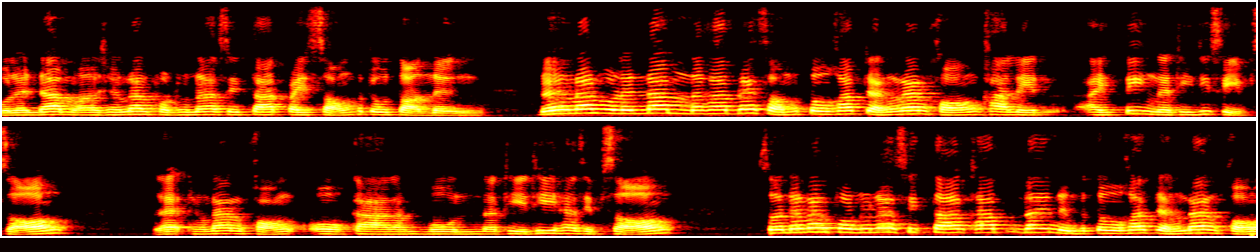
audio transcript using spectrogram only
วูเลนดัมเอาชนะด้านฟอร์ตูน่าซิตัสไป 2 ประตูต่อ 1 โดยทางด้านวูเลนดัมนะครับได้ 2 ประตูครับจากทางด้านของคาเลตไอติงนาทีที่ 42 และทางด้านของโอการบูนนาทีที่ 52 ส่วนทางด้านฟอร์ตูนาซิตัสครับได้ 1 ประตูครับจากทางด้านของ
